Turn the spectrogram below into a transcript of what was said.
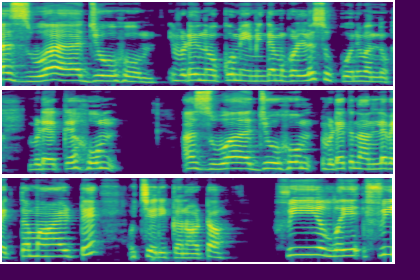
അസ്വജുഹും. ഇവിടെ നോക്കൂ മീമിന്റെ മുകളിൽ സുക്കൂന് വന്നു. ഇവിടെയൊക്കെ ഹും അസ്വജുഹും ഇവിടെയൊക്കെ നല്ല വ്യക്തമായിട്ട് ഉച്ചരിക്കണം കേട്ടോ. ഫീ ഫീ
